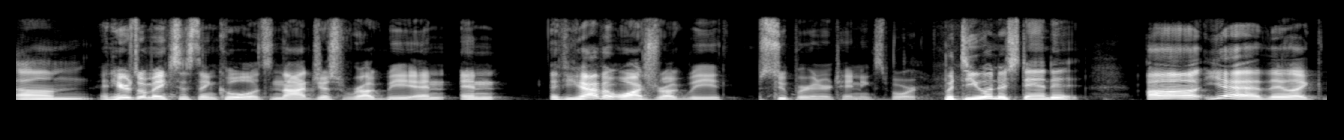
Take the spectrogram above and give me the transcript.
Um, And here's what makes this thing cool. It's not just rugby. And and if you haven't watched rugby, super entertaining sport. but do you understand it? Uh yeah, they like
